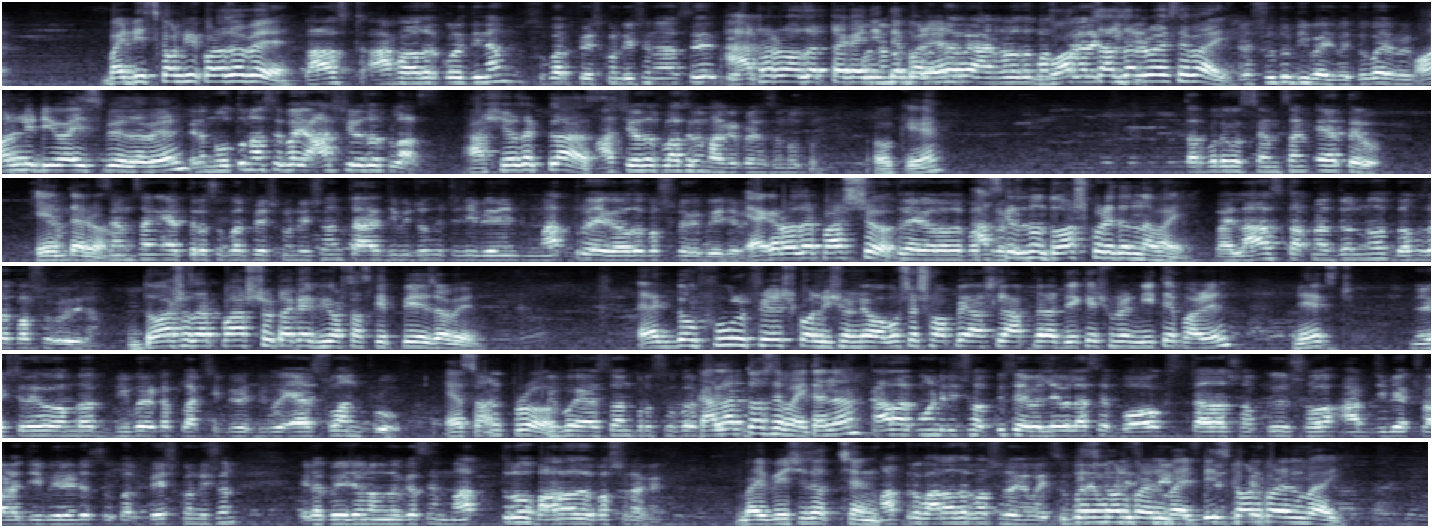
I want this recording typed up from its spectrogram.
ভাই ডিসকাউন্ট কি করা যাবে? লাস্ট আঠারো হাজার করে দিলাম সুপার ফ্রেশ কন্ডিশনে আছে। আঠারো হাজার টাকায় নিতে পারেন। ভাই 18,500 চার্জার রয়েছে ভাই। এটা শুধু ডিভাইস ভাই দুবাই অনলি ডিভাইস পেয়ে যাবেন। এটা নতুন আছে ভাই আশি হাজার প্লাস আশি হাজার প্লাস আশি হাজার প্লাস এর মার্কেট প্রাইস আছে নতুন। ওকে তারপর দেখো স্যামসাং এ তেরো এ তেরো স্যামসাং এ তেরো সুপার ফ্রেশ কন্ডিশন চার জিবি চৌষট্টি জিবি মাত্র এগারো হাজার পাঁচশো টাকা পেয়ে যাবে এগারো হাজার পাঁচশো? এগারো হাজার আজকের জন্য দশ করে দেন না ভাই। ভাই লাস্ট আপনার জন্য দশ হাজার পাঁচশো করে দিলাম। দশ হাজার পাঁচশো টাকায় ভিউয়ার্স আজকে পেয়ে যাবেন। একদম ফুল ফ্রেশ কন্ডিশনে অবশ্যই শপে আসলে আপনারা দেখে শুনে নিতে পারেন। নেক্সট নেক্সট দেখো আমরা ভিভোর একটা flagship Vivo S one Pro S one Pro Vivo S one Pro super colour তো আছে ভাই তাই না? কালার কোয়ান্টিটি সবকিছু अवेलेबल আছে বক্স চার্জার সবকিছু সহ আট জিবি একশো আড়াই জিবি ভেরিয়েন্টের সুপার ফ্রেশ কন্ডিশন এটা পেয়ে যাবেন আমাদের কাছে মাত্র বারো হাজার পাঁচশো টাকায়। ভাই বেশি যাচ্ছেন। মাত্র বারো হাজার পাঁচশো টাকা ভাই। সুপার ডিসকাউন্ট করেন ভাই ডিসকাউন্ট করেন ভাই।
